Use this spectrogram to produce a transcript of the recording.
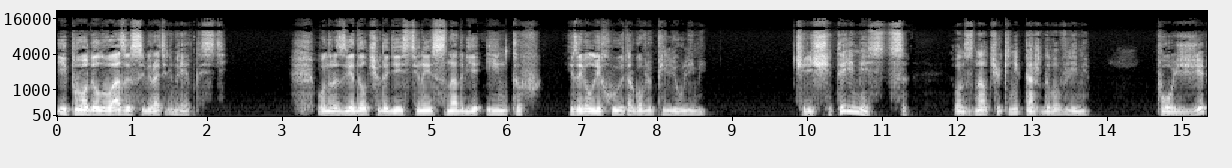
и продал вазы собирателям редкости. Он разведал чудодейственные снадобья инков и завел лихую торговлю пилюлями. Через четыре месяца он знал чуть ли не каждого в Лиме. Позже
